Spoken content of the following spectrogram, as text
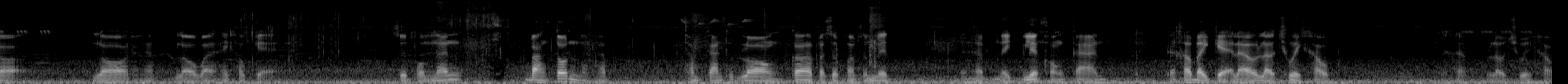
ก็รอนะครับ รอว่าให้เขาแก่ ส่วนผมนั้นบางต้นนะครับทำการทดลองก็ประสบความสำเร็จนะครับ ในเรื่องของการ ถ้าเขาใบแก่แล้วเราช่วยเขานะครับ เราช่วยเขา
